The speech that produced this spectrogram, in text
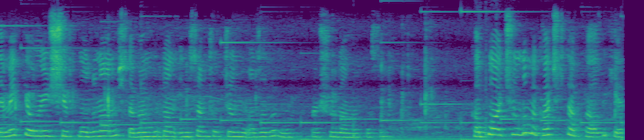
Demek ki oyun shift modunu almış da ben buradan insem çok canım azalır mı? Ben şuradan atlasam. Kapı açıldı mı? Kaç kitap kaldı ki?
